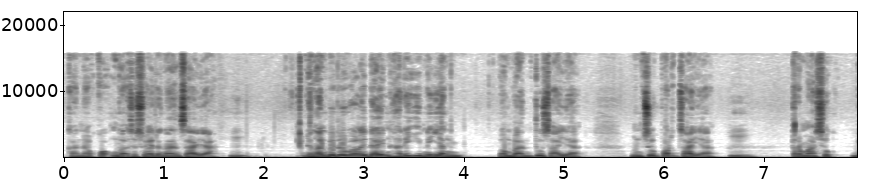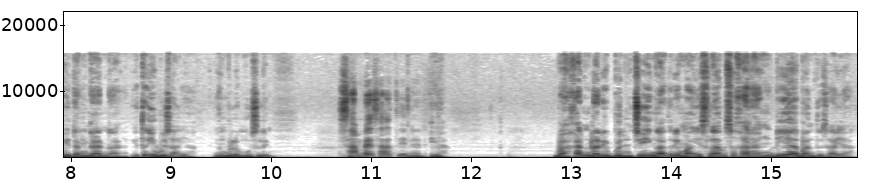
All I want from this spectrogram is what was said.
karena kok nggak sesuai dengan saya. Hmm. Dengan birrul walidain hari ini yang membantu saya, mensupport saya, Hmm. termasuk bidang dana itu ibu saya yang belum muslim. Sampai saat ini. Iya. Bahkan dari benci nggak terima Islam sekarang dia bantu saya.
